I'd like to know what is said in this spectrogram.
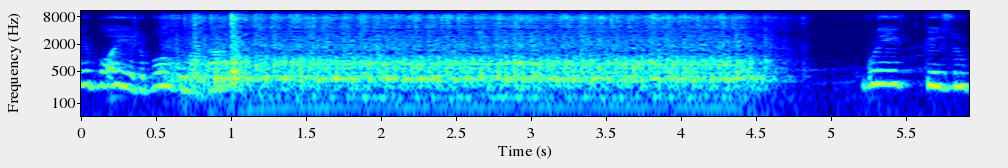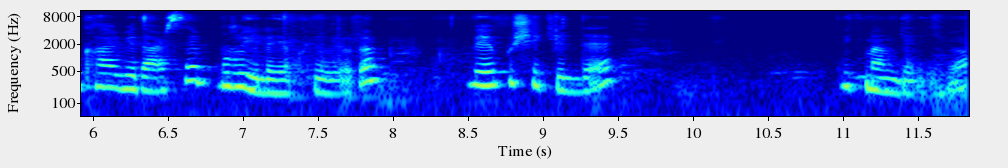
Ve bu ayarı bozmadan burayı gözüm kaybederse burayla yakıyorum. Ve bu şekilde dikmem gerekiyor.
